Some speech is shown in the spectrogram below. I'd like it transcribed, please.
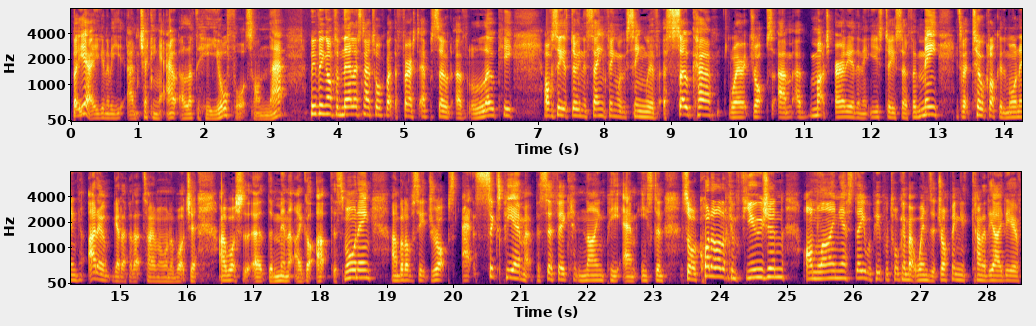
But yeah, you're going to be um, checking it out. I'd love to hear your thoughts on that. Moving on from there, let's now talk about the first episode of Loki. Obviously, it's doing the same thing we've seen with Ahsoka, where it drops um, much earlier than it used to. So for me, it's about two o'clock in the morning. I don't get up at that time. I want to watch it. I watched it uh, the minute I got up this morning, um, but obviously it drops at 6 p.m. at Pacific, 9 p.m. Eastern. So quite a lot of confusion online yesterday with people talking about when's it dropping. Kind of the idea of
